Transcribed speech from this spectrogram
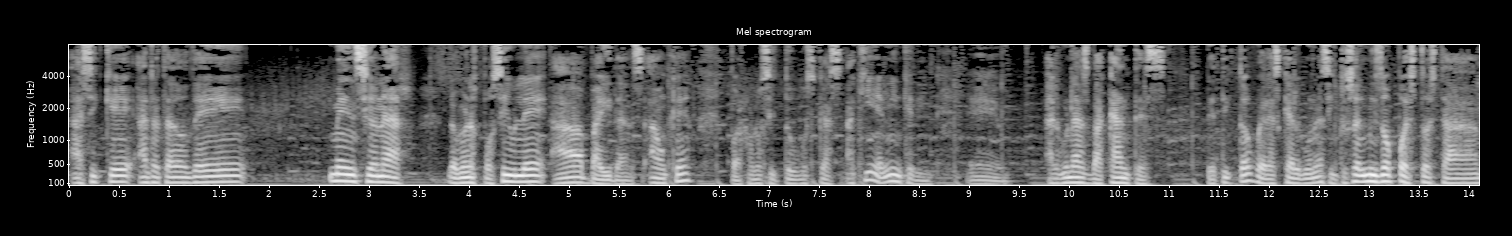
así que han tratado de mencionar lo menos posible a ByteDance, aunque, por ejemplo, si tú buscas aquí en LinkedIn eh, algunas vacantes de TikTok, verás que algunas, incluso el mismo puesto está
